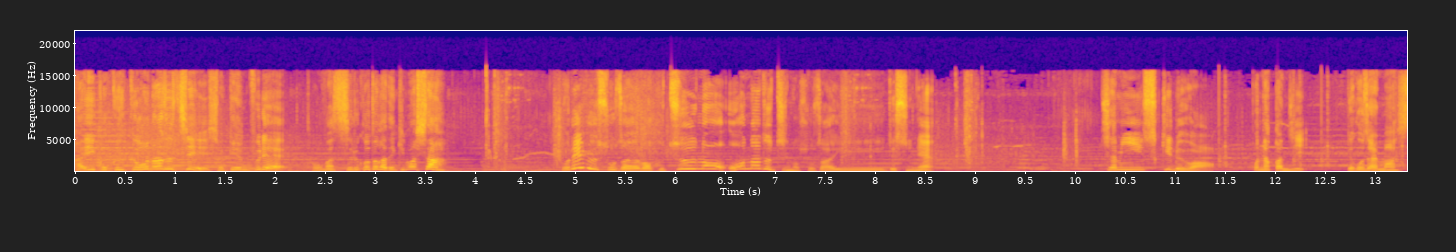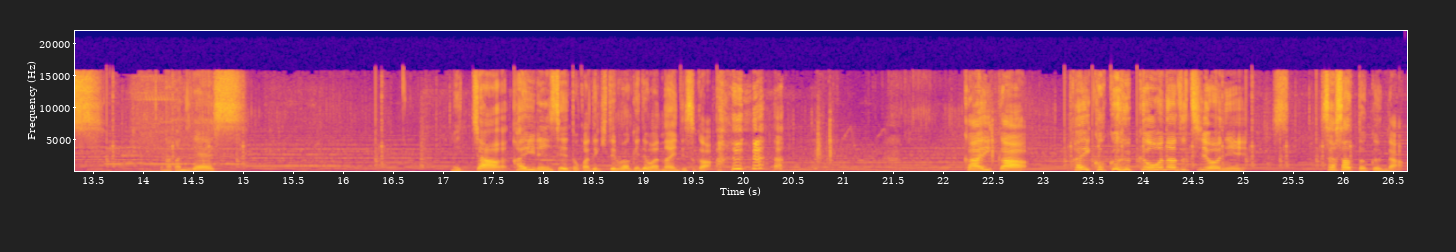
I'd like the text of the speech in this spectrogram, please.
開克服大名槌初見プレイ討伐することができました。取れる素材は普通の大名槌の素材ですね。ちなみにスキルはこんな感じでございます。こんな感じです。めっちゃ怪連星とかできてるわけではないですが。開花開克服大名槌用にささっと組んだ。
